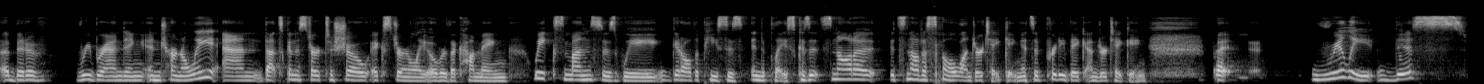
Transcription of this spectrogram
a bit of rebranding internally and that's going to start to show externally over the coming weeks months as we get all the pieces into place because it's not a it's not a small undertaking. It's a pretty big undertaking. But really this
